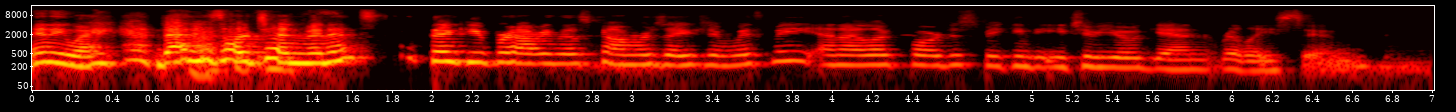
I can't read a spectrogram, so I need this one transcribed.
Anyway, that is our 10 minutes. Thank you for having this conversation with me. And I look forward to speaking to each of you again really soon.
